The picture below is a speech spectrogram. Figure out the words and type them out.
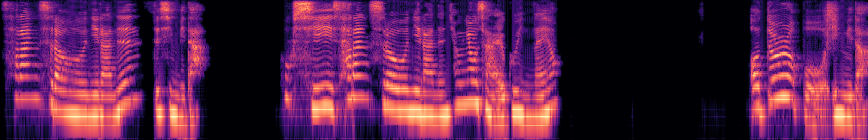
사랑스러운이라는 뜻입니다. 혹시 사랑스러운이라는 형용사 알고 있나요? adorable입니다.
